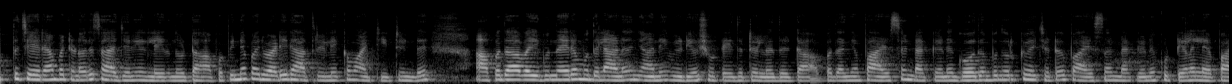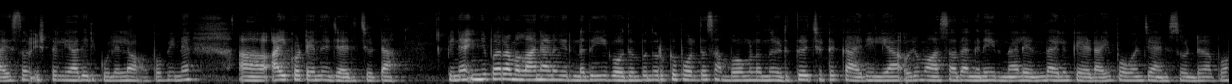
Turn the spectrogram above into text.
ഒത്തുചേരാൻ പറ്റണ ഒരു സാഹചര്യം ഇല്ലായിരുന്നു കേട്ടോ അപ്പോൾ പിന്നെ പരിപാടി രാത്രിയിലേക്ക് മാറ്റിയിട്ടുണ്ട്. അപ്പോൾ ഇതാ വൈകുന്നേരം മുതലാണ് ഞാൻ വീഡിയോ ഷൂട്ട് ചെയ്തിട്ടുള്ളത് കേട്ടോ അപ്പോൾ ഇതാ ഞാൻ പായസം ഉണ്ടാക്കുകയാണ് ഗോതമ്പ് നുറുക്ക് വെച്ചിട്ട് പായസം ഉണ്ടാക്കുകയാണ് കുട്ടികളല്ലേ പായസം ഇഷ്ടമില്ലാതിരിക്കില്ലല്ലോ അപ്പോൾ പിന്നെ ആയിക്കോട്ടെ എന്ന് വിചാരിച്ചു കേട്ടോ പിന്നെ ഇനിയിപ്പോൾ റമലാനാണ് വരുന്നത്. ഈ ഗോതമ്പ് നുറുക്ക് പോലത്തെ സംഭവങ്ങളൊന്നും എടുത്തു വെച്ചിട്ട് കാര്യമില്ല. ഒരു മാസം അത് അങ്ങനെ ഇരുന്നാൽ എന്തായാലും കേടായി പോകാൻ ചാൻസ് ഉണ്ട്. അപ്പോൾ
